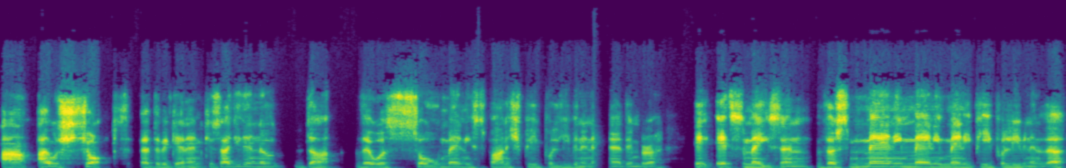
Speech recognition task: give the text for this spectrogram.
uh, I was shocked at the beginning because I didn't know that there were so many Spanish people living in Edinburgh. It, it's amazing. There's many, many, many people living in there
